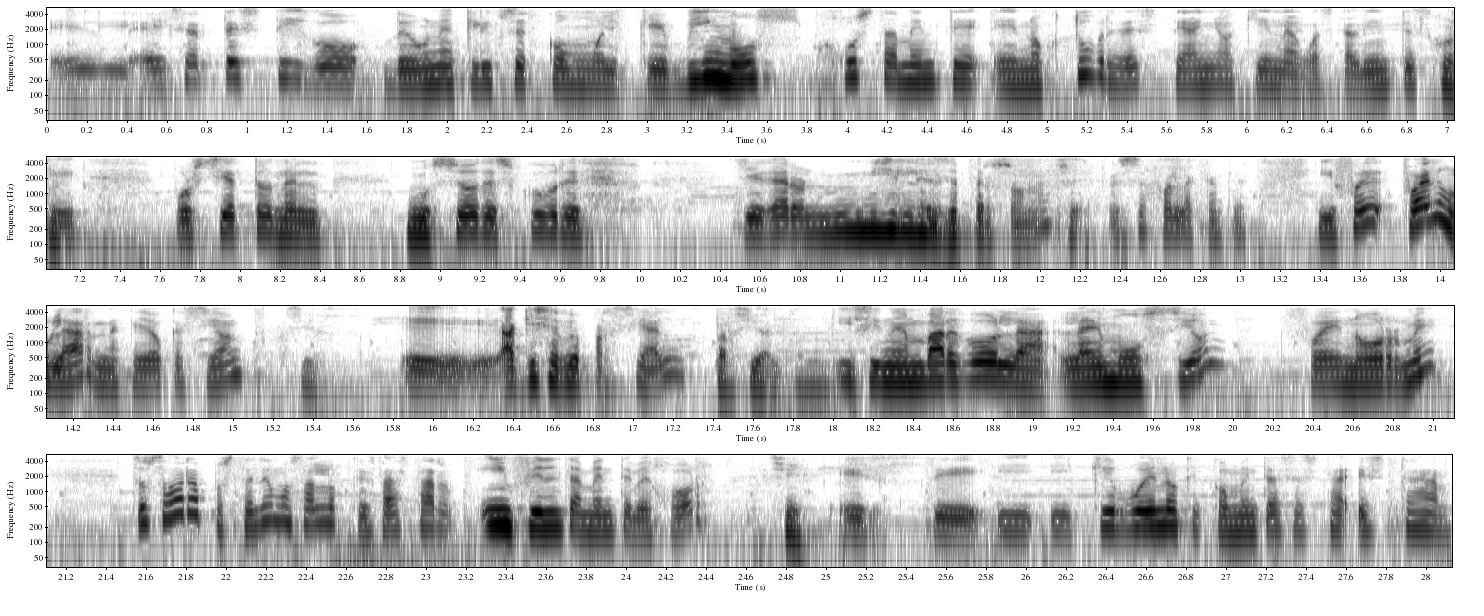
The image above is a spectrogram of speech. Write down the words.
el, el ser testigo de un eclipse como el que vimos justamente en octubre de este año aquí en Aguascalientes, que por cierto en el Museo Descubre llegaron miles de personas, Sí. esa fue la cantidad, y fue, fue anular en aquella ocasión, Así es. Eh, aquí se vio parcial, Parcial también. y sin embargo la, la emoción fue enorme, entonces ahora pues tenemos algo que va a estar infinitamente mejor, Sí. este y, y qué bueno que comentas esta esta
